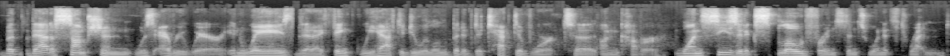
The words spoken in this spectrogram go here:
But that assumption was everywhere in ways that I think we have to do a little bit of detective work to uncover. One sees it explode, for instance, when it's threatened.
